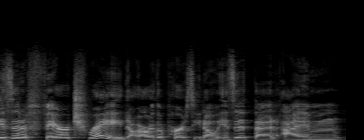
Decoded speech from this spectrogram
is it a fair trade? Are the person you know is it that i'm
